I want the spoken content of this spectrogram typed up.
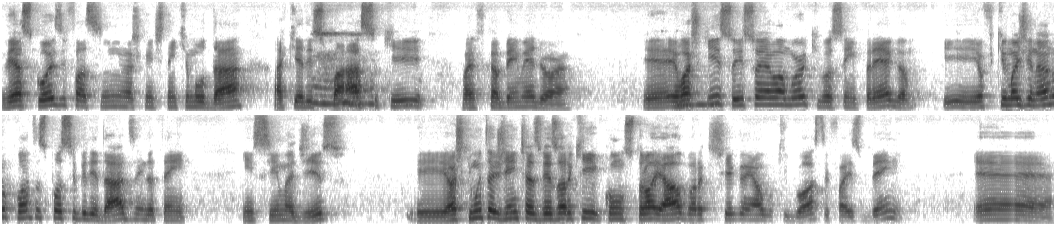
vê as coisas e fala assim, acho que a gente tem que mudar aquele espaço que vai ficar bem melhor. É, eu uhum. acho que isso, isso é o amor que você emprega e eu fico imaginando quantas possibilidades ainda tem em cima disso. E eu acho que muita gente, às vezes, a hora que constrói algo, a hora que chega em algo que gosta e faz bem, é...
